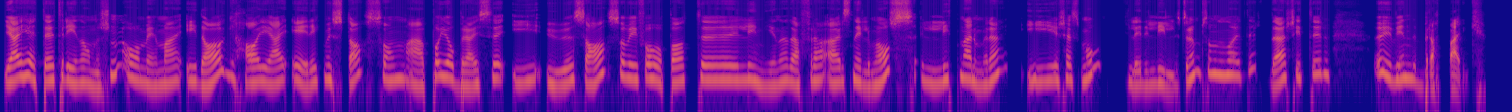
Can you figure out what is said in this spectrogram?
Jeg heter Trine Andersen, og med meg i dag har jeg Erik Mustad, som er på jobbreise i USA, så vi får håpe at eh, linjene derfra er snille med oss. Litt nærmere, i Skedsmo, eller Lillestrøm som det nå heter, der sitter Øyvind Brattberg.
